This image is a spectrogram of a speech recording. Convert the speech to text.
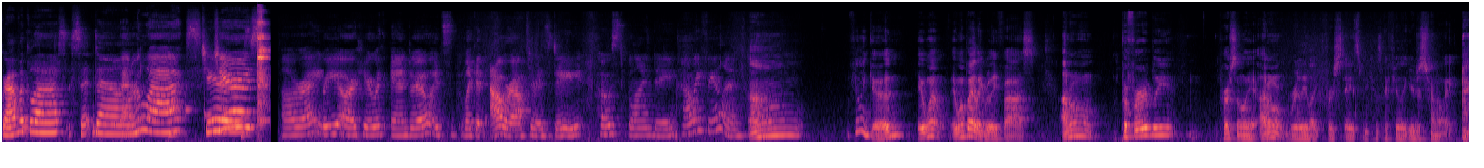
Grab a glass, sit down. and relax. Cheers. Cheers. All right, we are here with Andrew. It's like an hour after his date, post blind date. How are we feeling? Um, feeling good. It went it went by like really fast. I don't preferably, personally, I don't really like first dates because I feel like you're just trying to like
